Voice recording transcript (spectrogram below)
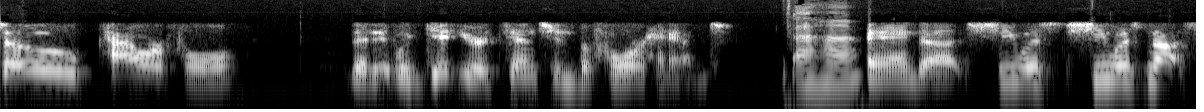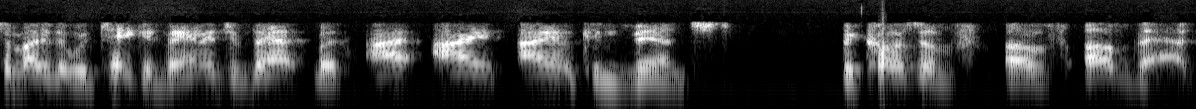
so powerful that it would get your attention beforehand. Uh huh. And uh, she was she was not somebody that would take advantage of that, but I I, I am convinced because of of of that.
